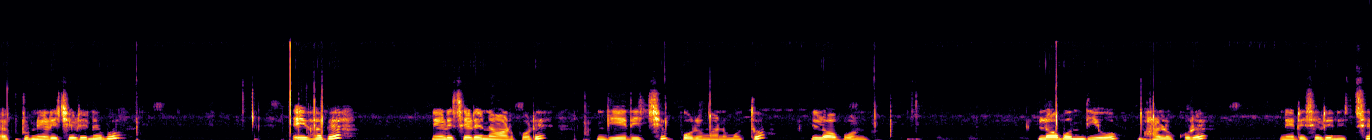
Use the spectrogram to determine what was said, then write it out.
একটু নেড়ে চেড়ে নেব। এইভাবে নেড়ে চেড়ে নেওয়ার পরে দিয়ে দিচ্ছি পরিমাণ মতো লবণ। লবণ দিয়েও ভালো করে নেড়ে চেড়ে নিচ্ছে।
